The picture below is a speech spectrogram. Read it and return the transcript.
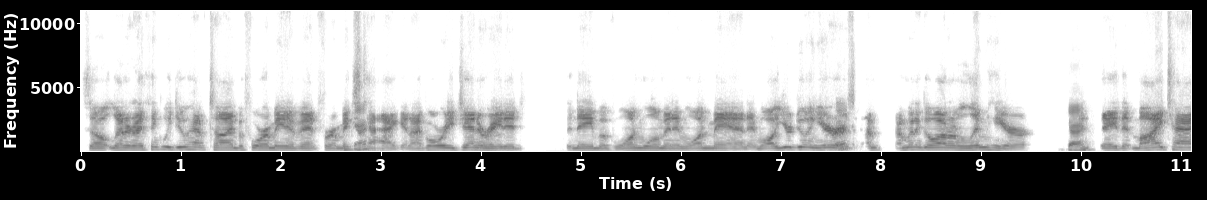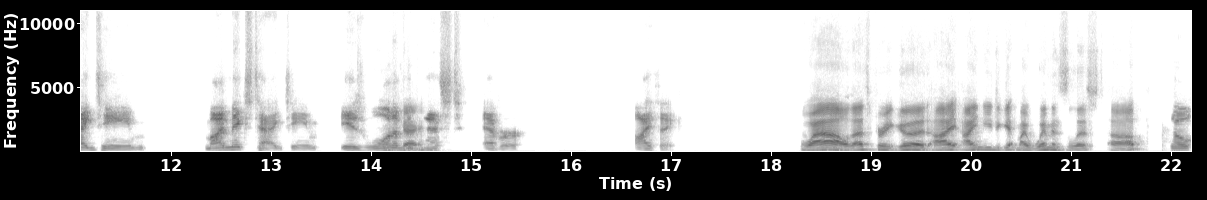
So, Leonard, I think we do have time before our main event for a mixed okay. tag, and I've already generated the name of one woman and one man. And while you're doing yours, okay. I'm I'm going to go out on a limb here okay. and say that my tag team, my mixed tag team, is one of the best ever. I think. Wow, that's pretty good. I I need to get my women's list up. So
